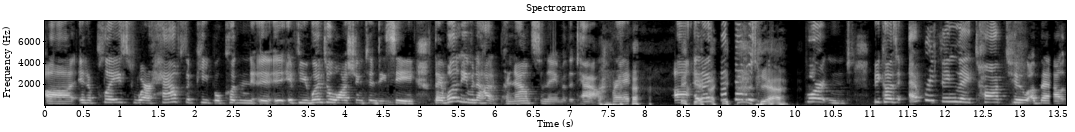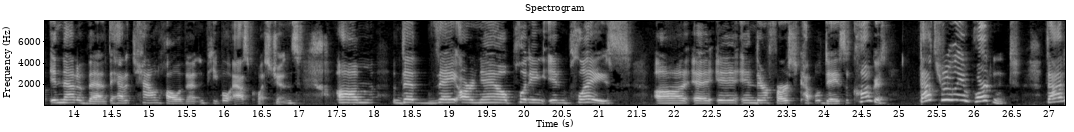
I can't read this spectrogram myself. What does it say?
uh, in a place where half the people couldn't. If you went to Washington D.C., they wouldn't even know how to pronounce the name of the town, right? Uh, yeah, and I thought that was yeah important because everything they talked to about in that event, they had a town hall event and people asked questions, um, that they are now putting in place uh, in, in their first couple days of Congress. That's really important. That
